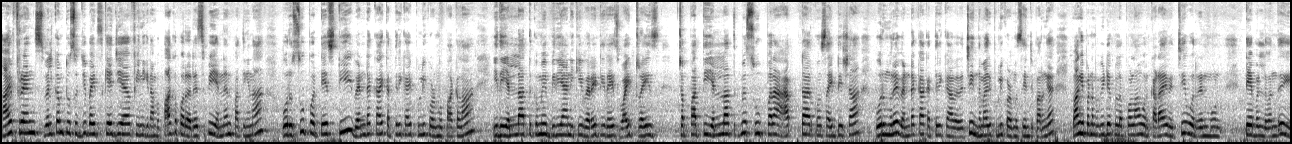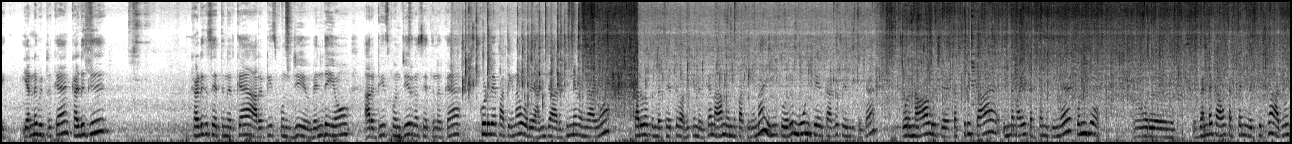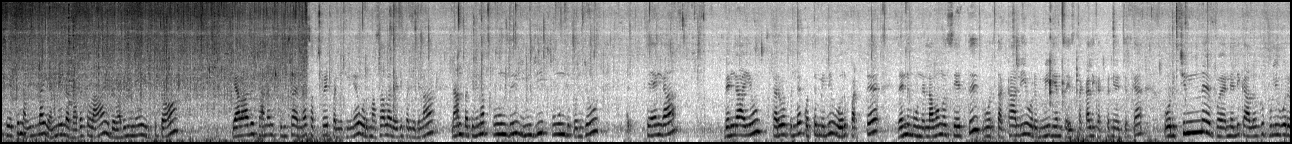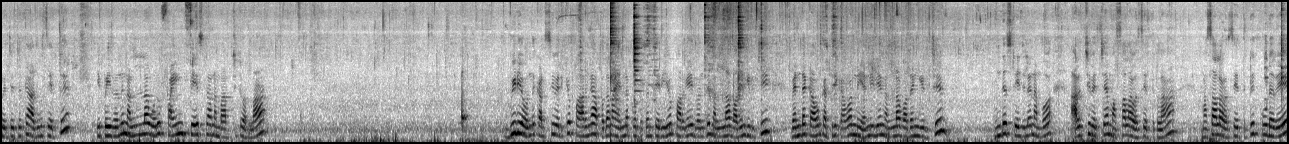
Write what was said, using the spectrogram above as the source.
Hi friends welcome to Suji bites KGF இன்றைக்கி நம்ம பார்க்க போகிற ரெசிபி என்னன்னு பார்த்தீங்கன்னா ஒரு சூப்பர் டேஸ்டி வெண்டைக்காய் கத்திரிக்காய் புளி குழம்பு பார்க்கலாம். இது எல்லாத்துக்குமே பிரியாணிக்கு variety rice white rice chapati எல்லாத்துக்குமே சூப்பராக ஆப்டாக இருக்கும் சைட் டிஷ்ஷாக ஒரு முறை வெண்டைக்காய் கத்திரிக்காயை வச்சு இந்த மாதிரி புளி குழம்பு செஞ்சு பாருங்கள் வாங்க இப்போ நம்ம வீடியோக்குள்ளே போகலாம் ஒரு கடாயை வச்சு ஒரு ரெண்டு மூணு டேபிளில் வந்து எண்ணெய் விட்டுருக்கேன். கடுகு கடுகு சேர்த்துன்னு இருக்கேன். அரை டீஸ்பூன் ஜீ வெந்தயம் அரை டீஸ்பூன் ஜீரகம் சேர்த்துன்னு இருக்கேன். கூடவே பார்த்தீங்கன்னா ஒரு அஞ்சு ஆறு சின்ன வெங்காயம் கருவேப்பிலை சேர்த்து வதக்கின்னு இருக்கேன். நான் வந்து பார்த்திங்கன்னா இன்றைக்கி ஒரு மூணு பேருக்காக செஞ்சுட்ருக்கேன். ஒரு நாலு கத்திரிக்காய் இந்த மாதிரி கட் பண்ணிக்கிங்க. கொஞ்சம் ஒரு வெண்டைக்காவும் கட் பண்ணி வச்சுருக்கேன். அதுவும் சேர்த்து நல்லா எண்ணெயில் வதக்கலாம். இது வதங்கினே இருக்கட்டும். யாராவது சேனல் புதுசாக இருந்தால் சப்ஸ்கிரைப் பண்ணிக்கோங்க. ஒரு மசாலா ரெடி பண்ணிக்கலாம். நான் பார்த்திங்கன்னா பூண்டு இஞ்சி பூண்டு கொஞ்சம் தேங்காய் வெங்காயம் கருவேப்பிலை கொத்தமல்லி ஒரு பட்டை ரெண்டு மூணு லவங்கம் சேர்த்து ஒரு தக்காளி ஒரு மீடியம் சைஸ் தக்காளி கட் பண்ணி வச்சுருக்கேன். ஒரு சின்ன நெல்லிக்காய் அளவுக்கு புளி ஊற வச்சு வச்சுருக்கேன். அதுவும் சேர்த்து இப்போ இது வந்து நல்லா ஒரு ஃபைன் பேஸ்ட்டாக நம்ம அரைச்சிட்டு வரலாம். வீடியோ வந்து கடைசி வரைக்கும் பாருங்கள் அப்போ தான் நான் என்ன போட்டிருக்கேன்னு தெரியும். பாருங்கள் இது வந்து நல்லா வதங்கிடுச்சு. வெண்டைக்காவும் கத்திரிக்காவும் அந்த எண்ணெயிலே நல்லா வதங்கிடுச்சு. இந்த ஸ்டேஜில் நம்ம அரைச்சி வச்ச மசாலாவை சேர்த்துக்கலாம். மசாலாவை சேர்த்துட்டு கூடவே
